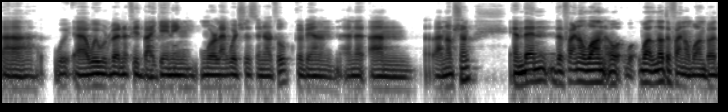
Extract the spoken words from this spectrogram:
uh, we, uh, we would benefit by gaining more languages in our tool, could be an, an, an, an option. And then the final one, oh, well, not the final one, but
